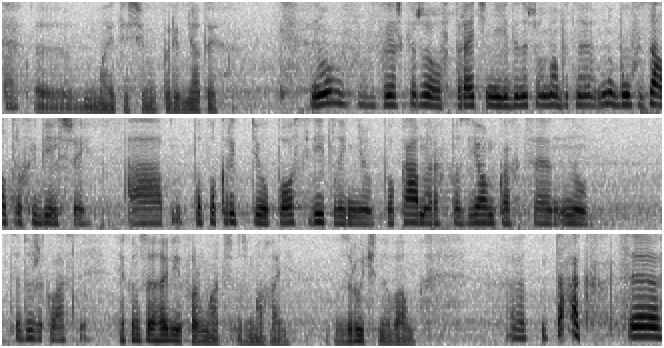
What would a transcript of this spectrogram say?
Так. Е, Маєте з чим порівняти. Ну, я ж кажу, в Туреччині єдине, що, мабуть, не, ну, був зал трохи більший. А по покриттю, по освітленню, по камерах, по зйомках це, ну, це дуже класно. Як вам взагалі формат змагань? Зручний вам? Е, Так, це е,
